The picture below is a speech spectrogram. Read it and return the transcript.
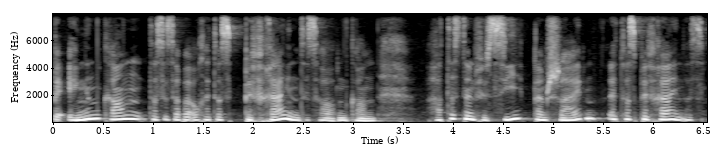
beengen kann, dass es aber auch etwas Befreiendes haben kann. Hat es denn für Sie beim Schreiben etwas Befreiendes?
